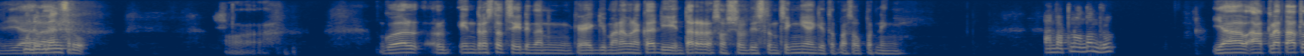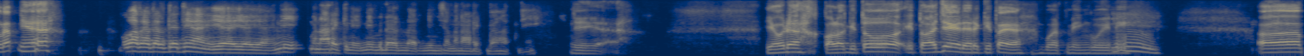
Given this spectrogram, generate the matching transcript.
Iya. Mudah-mudahan seru. Gue interested sih dengan kayak gimana mereka di ntar social distancingnya gitu pas opening. Tanpa penonton bro. Ya atlet-atletnya. Oh atlet-atletnya. Iya iya iya. Ini menarik ini. Ini benar-benar. Ini bisa menarik banget nih. Iya. Ya udah, kalau gitu itu aja ya dari kita ya buat minggu ini. Hmm. Em,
